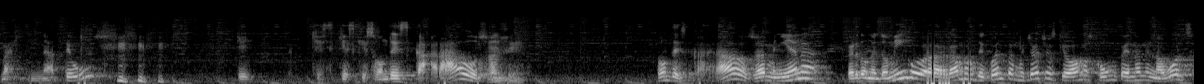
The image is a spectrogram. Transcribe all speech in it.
Imagínate vos. que es que, son descarados, ah, Son descarados. O sea, mañana, perdón, el domingo hagamos de cuenta, muchachos, que vamos con un penal en la bolsa.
